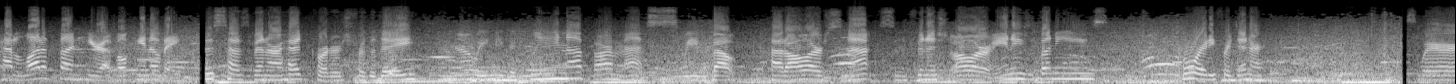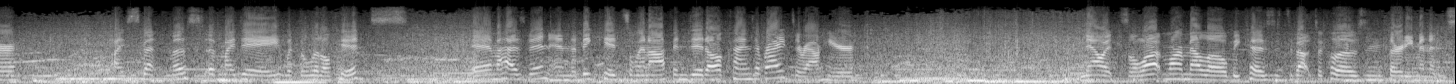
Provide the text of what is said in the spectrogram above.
Had a lot of fun here at Volcano Bay. This has been our headquarters for the day. Now we need to clean up our mess. We've about had all our snacks and finished all our Annie's bunnies. We're ready for dinner where I spent most of my day with the little kids and my husband and the big kids went off and did all kinds of rides around here. Now it's a lot more mellow because it's about to close in 30 minutes.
